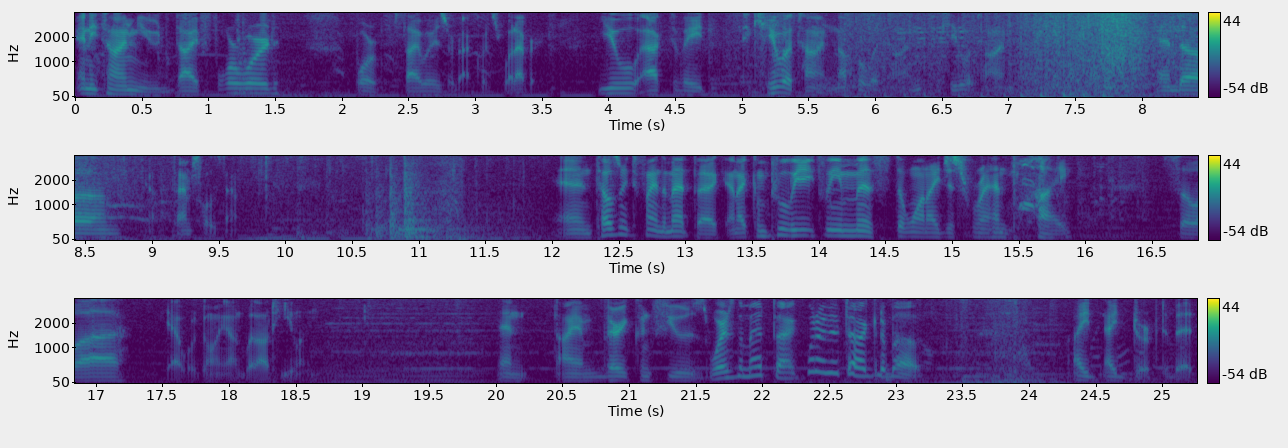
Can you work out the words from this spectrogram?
Anytime you dive forward, or sideways or backwards, whatever, you activate tequila time, not bullet time, tequila time. And um, yeah, time slows down and tells me to find the med pack, and I completely missed the one I just ran by. So, uh, yeah, we're going on without healing. And I am very confused. Where's the med pack? What are they talking about? I, I derped a bit.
